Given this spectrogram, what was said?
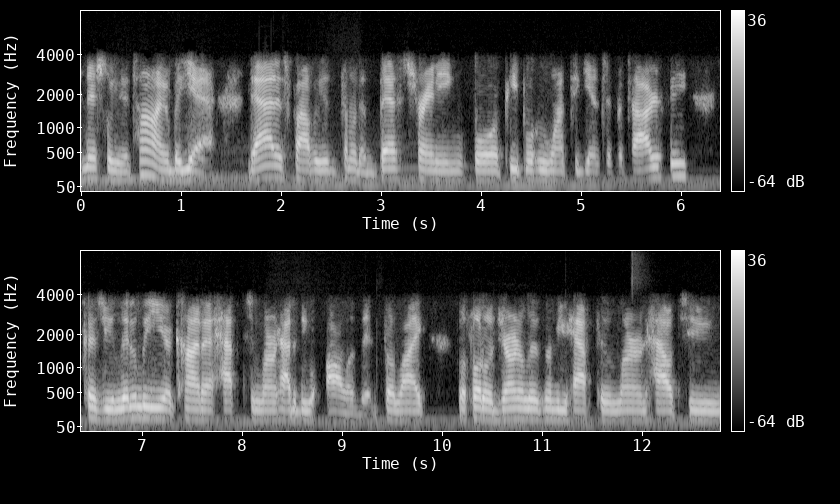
initially at the time, but yeah, that is probably some of the best training for people who want to get into photography because you literally uh, are kind of have to learn how to do all of it. So, like with photojournalism, you have to learn how to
